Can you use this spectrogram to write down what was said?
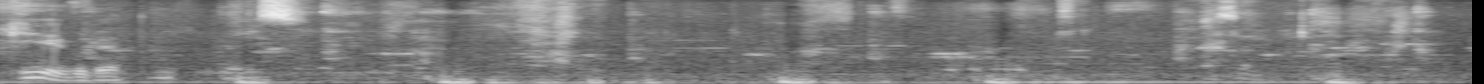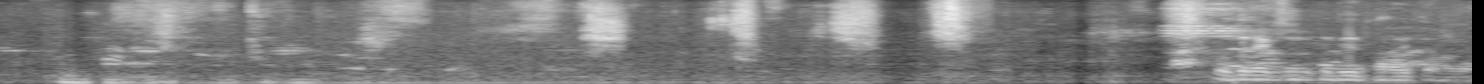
কি এগুলো? ওদের একজনকে দিয়ে ধরাইতে হবে।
